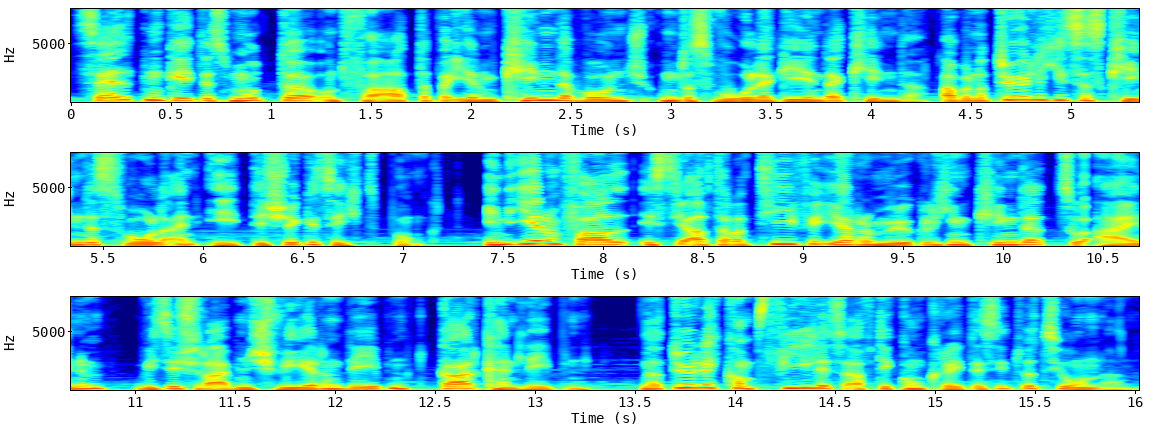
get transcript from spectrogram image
Selten geht es Mutter und Vater bei ihrem Kinderwunsch um das Wohlergehen der Kinder. Aber natürlich ist das Kindeswohl ein ethischer Gesichtspunkt. In ihrem Fall ist die Alternative ihrer möglichen Kinder zu einem, wie sie schreiben, schweren Leben gar kein Leben. Natürlich kommt vieles auf die konkrete Situation an.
